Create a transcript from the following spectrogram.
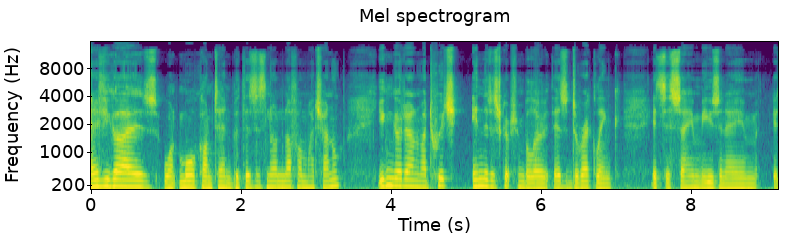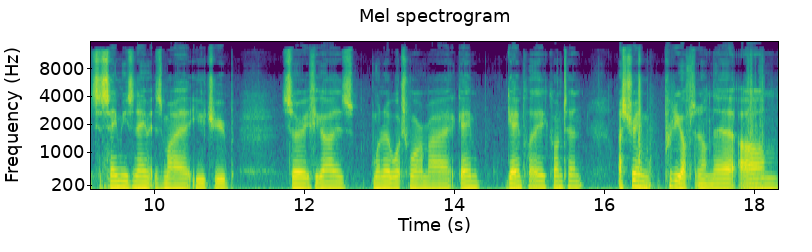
And if you guys want more content, but this is not enough on my channel, you can go down to my Twitch in the description below. There's a direct link. It's the same username. It's the same username as my YouTube. So if you guys want to watch more of my game gameplay content, I stream pretty often on there. Um,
